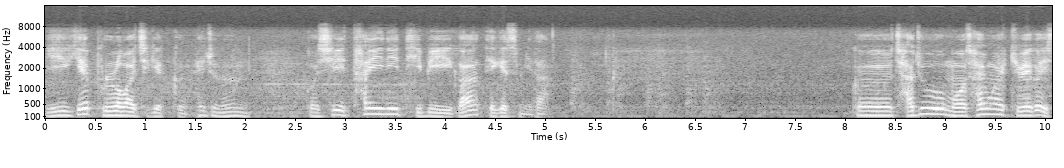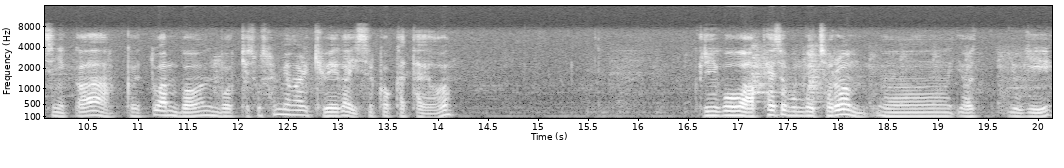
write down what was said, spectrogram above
이게 불러와지게끔 해주는 것이 타이니DB가 되겠습니다. 그 자주 뭐 사용할 기회가 있으니까 그 또 한번 뭐 계속 설명할 기회가 있을 것 같아요. 그리고 앞에서 본 것처럼 어, 여, 여기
